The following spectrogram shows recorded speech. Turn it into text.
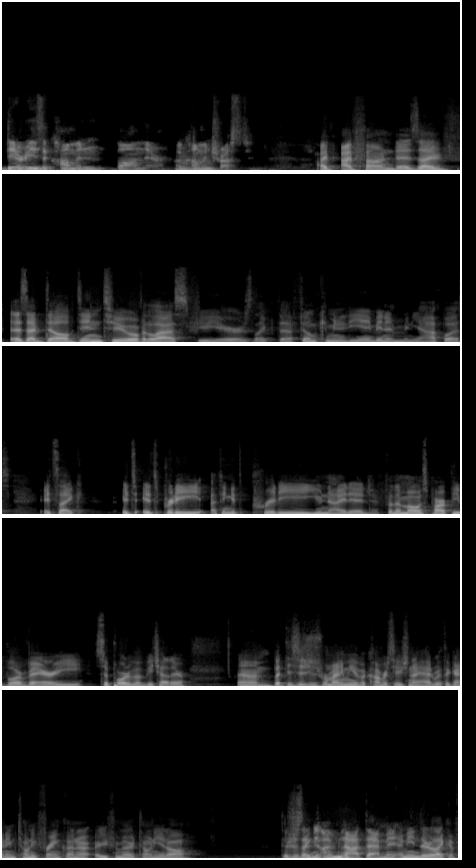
there is a common bond there, a Mhm. common trust. I've I've found as I've as I've delved into over the last few years, like the film community, even in Minneapolis, it's like it's it's pretty. I think it's pretty united for the most part. People are very supportive of each other. Um, but this is just reminding me of a conversation I had with a guy named Tony Franklin. Are, are you familiar with Tony at all? There's just like I'm not, not. that many. I mean, there are like a,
